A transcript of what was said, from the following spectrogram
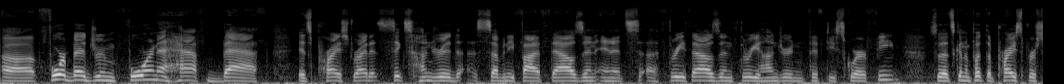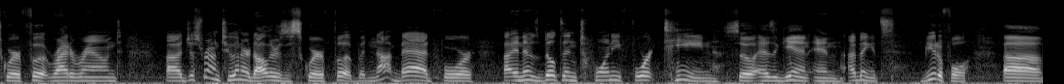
uh, four bedroom, four and a half bath. It's priced right at 675,000 and it's uh, 3,350 square feet. So that's gonna put the price per square foot right around uh, just around $200 a square foot, but not bad for, uh, and it was built in 2014. So as again, and I think it's beautiful. Uh,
